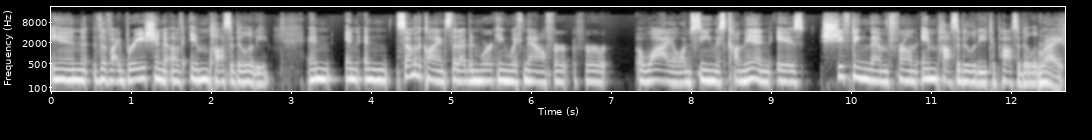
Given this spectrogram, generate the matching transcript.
in the vibration of impossibility. And and and some of the clients that I've been working with now for for a while, I'm seeing this come in is shifting them from impossibility to possibility. Right.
